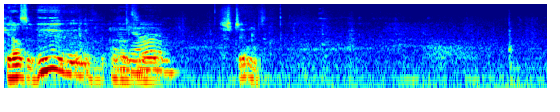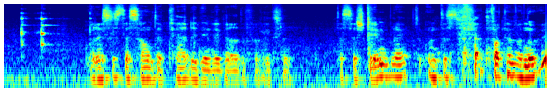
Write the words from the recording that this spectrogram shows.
Genauso Hü. Und dann Ja. so. Stimmt. Oder ist es der Sound der Pferde, den wir gerade verwechseln? Dass er stehen bleibt und das Pferd macht einfach nur Hü.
